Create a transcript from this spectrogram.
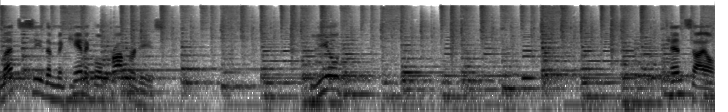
Let's see the mechanical properties. Yield. Tensile.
